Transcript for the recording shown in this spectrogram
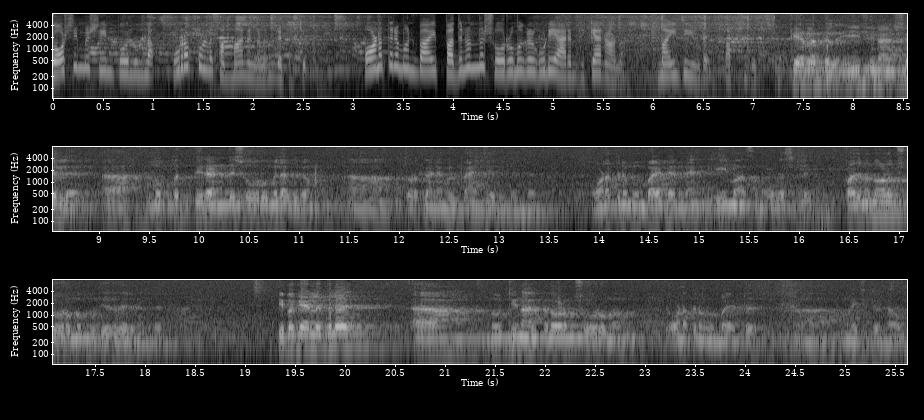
washing machine പോലുള്ള ഉറപ്പുള്ള സമ്മാനങ്ങളും ലഭിക്കും. ഓണത്തിന് മുൻപായി പതിനൊന്ന് ഷോറൂമുകൾ കൂടി ആരംഭിക്കാനാണ് മൈജിയുടെ പദ്ധതി. കേരളത്തിൽ ഈ ഫിനാൻഷ്യൽ മുപ്പത്തിരണ്ട് ഷോറൂമിലധികം തുറക്കാൻ ഞങ്ങൾ പ്ലാൻ ചെയ്തിട്ടുണ്ട്. ഓണത്തിന് മുമ്പായിട്ട് തന്നെ ഈ മാസം ഓഗസ്റ്റിൽ പതിനൊന്നോളം ഷോറൂം പുതിയത് വരുന്നുണ്ട്. ഇപ്പോൾ കേരളത്തിൽ നൂറ്റി നാൽപ്പതോളം ഷോറൂം ഓണത്തിന് മുമ്പായിട്ട് മൈജിക്ക് ഉണ്ടാവും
